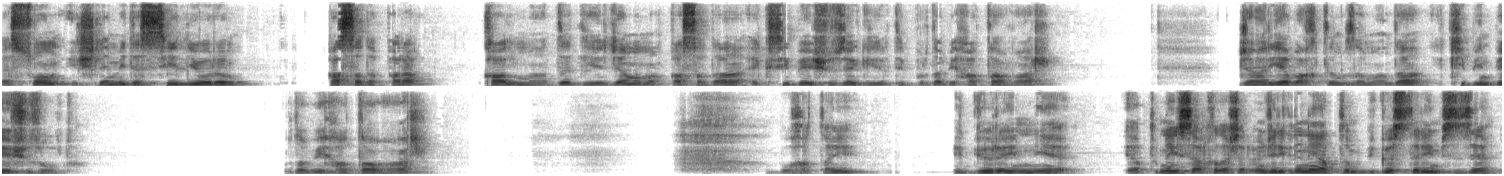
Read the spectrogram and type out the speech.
Ve son işlemi de siliyorum. Kasada para kalmadı diyeceğim ama kasada eksi 500'e girdi. Burada bir hata var. Cariye baktığım zaman da 2500 oldu. Burada bir hata var. Bu hatayı bir göreyim niye yaptım. Neyse arkadaşlar öncelikle ne yaptığımı bir göstereyim size.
